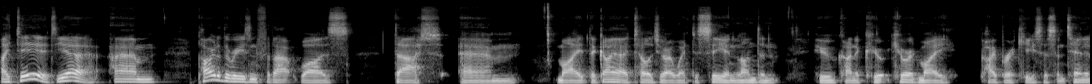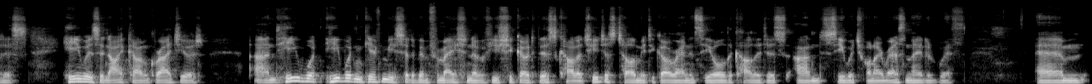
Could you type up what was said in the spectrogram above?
I did. Yeah. Um, part of the reason for that was that um, my the guy I told you I went to see in London, who kind of cu- cured my hyperacusis and tinnitus, he was an ICOM graduate. And he would he wouldn't give me sort of information of if you should go to this college. He just told me to go around and see all the colleges and see which one I resonated with. Um,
